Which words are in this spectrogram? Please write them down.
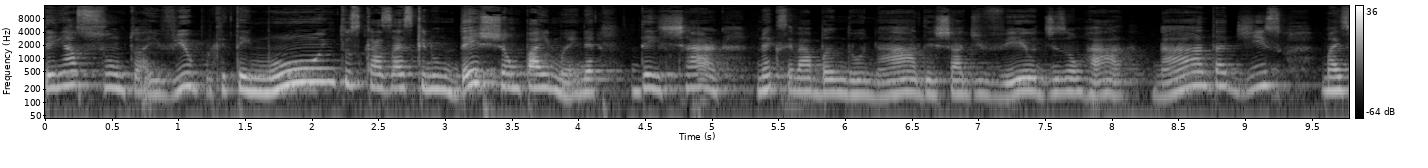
tem assunto aí, viu? Porque tem muitos casais que não deixam pai e mãe, né? Deixar, não é que você vai abandonar, deixar de ver ou desonrar, nada disso, mas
